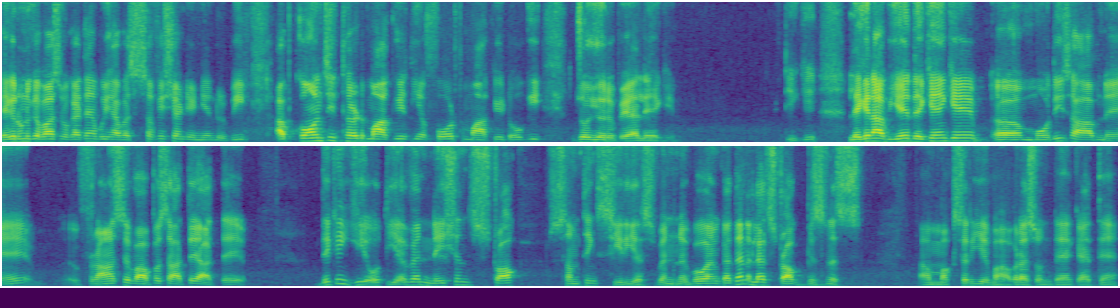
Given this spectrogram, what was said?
लेकिन उनके पास वो कहते हैं we have a sufficient Indian rupee अब कौन सी थर्ड मार्केट या फोर्थ मार्केट होगी जो ये रुपया लेगी? ठीक है? लेकिन आप ये देखें कि मोदी साहब ने फ्रांस से वापस आते आते देखें, ये होती है when nation stock something serious when वो हम कहते हैं ना लेट्स टॉक बिज़नेस हम अक्सर ये मुहावरा सुनते हैं, कहते हैं,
